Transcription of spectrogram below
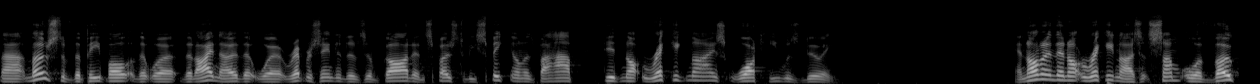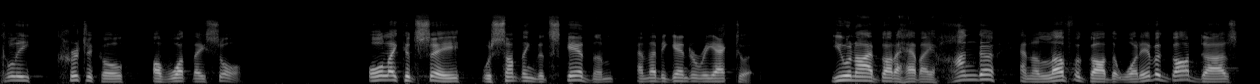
Uh, most of the people that were that I know that were representatives of God and supposed to be speaking on His behalf did not recognize what He was doing. And not only did they not recognize it, some were vocally critical of what they saw. All they could see was something that scared them, and they began to react to it. You and I have got to have a hunger and a love for God that whatever God does,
